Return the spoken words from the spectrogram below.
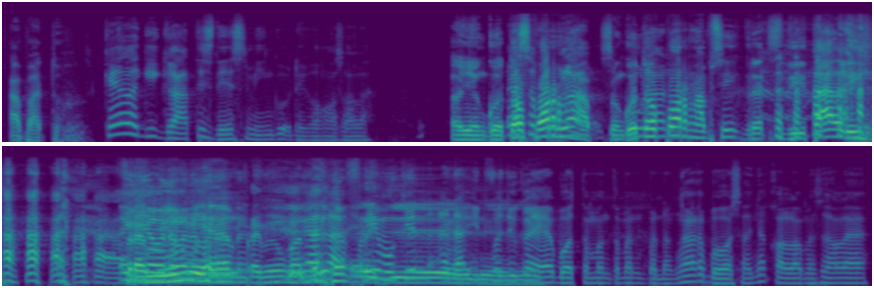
apa tuh? Kayak lagi gratis deh seminggu deh kalau nggak salah. Oh yang gue Eh, tau Pornhub, yang gue tau. Pornhub sih gratis di Itali. Iya, premium ya, premium konten. ini mungkin Iya, ada iya, info iya. juga ya buat teman-teman pendengar bahwasanya kalau misalnya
